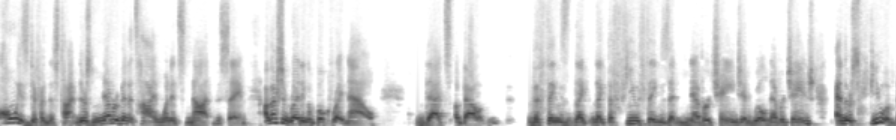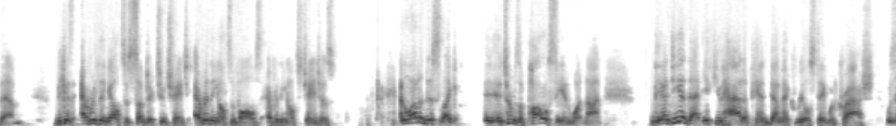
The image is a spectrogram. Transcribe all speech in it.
always different this time. There's never been a time when it's not the same. I'm actually writing a book right now that's about the things like like the few things that never change and will never change and there's few of them because everything else is subject to change everything else evolves everything else changes And a lot of this, like in terms of policy and whatnot, the idea that if you had a pandemic, real estate would crash was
